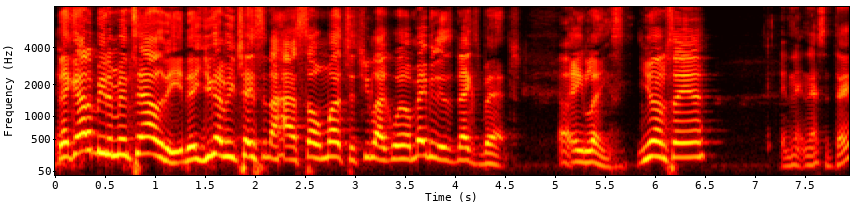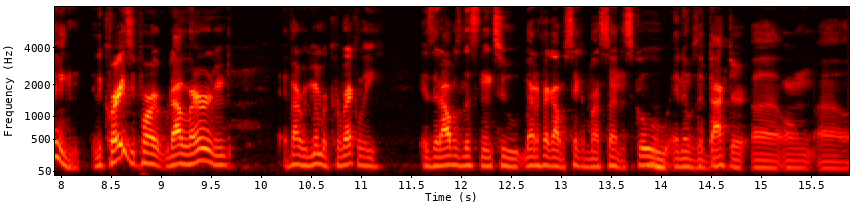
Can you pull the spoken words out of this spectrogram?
That got to be the mentality that you got to be chasing the high so much that you like, well, maybe this next batch ain't laced. You know what I'm saying? and, and that's the thing. The crazy part, what I learned, if I remember correctly, is that I was listening to. Matter of fact, I was taking my son to school, and it was a doctor uh, on uh,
